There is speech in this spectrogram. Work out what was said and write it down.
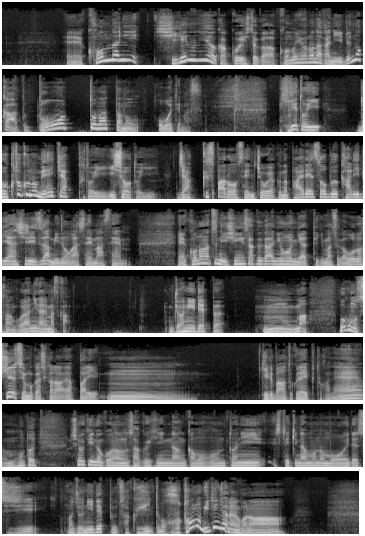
えーこんなに髭の似合うかっこいい人がこの世の中にいるのかとぼーっとなったのを覚えています。髭といい、独特のメイキャップといい、衣装といい、ジャック・スパロー船長役のパイレーツ・オブ・カリビアンシリーズは見逃せません。えーこの夏に新作が日本にやってきますが、オーローさんご覧になりますか？ジョニー・デップ。うん、まあ、僕も好きですよ、昔から。やっぱり、うん。ギルバート・クレイプとかね。もう本当に、初期の頃の作品なんかも本当に素敵なものも多いですし、まあ、ジョニー・デップ作品ってもうほとんど見てんじゃないのかな。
